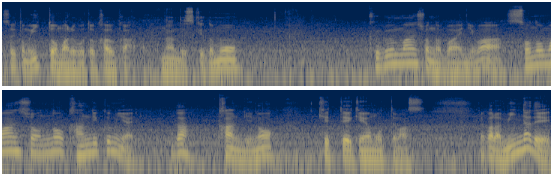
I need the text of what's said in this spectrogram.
それとも1棟丸ごと買うかなんですけども区分マンションの場合にはそのマンションの管理組合が管理の決定権を持ってます。だからみんなで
